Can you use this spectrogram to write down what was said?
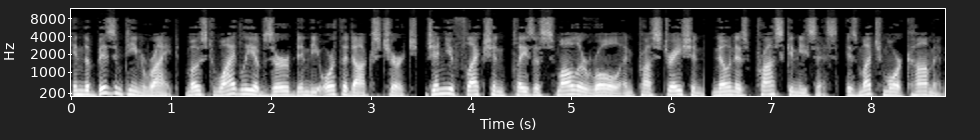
in the Byzantine Rite, most widely observed in the Orthodox Church, genuflection plays a smaller role and prostration, known as proskynesis, is much more common.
